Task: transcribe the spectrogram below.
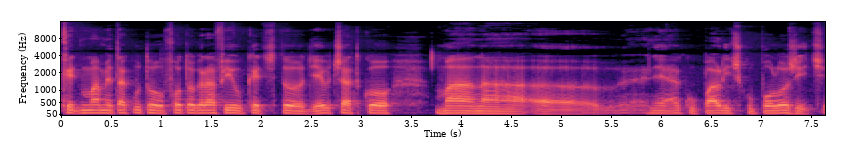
keď máme takúto fotografiu, keď to devčatko má na e, nejakú paličku položiť e,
